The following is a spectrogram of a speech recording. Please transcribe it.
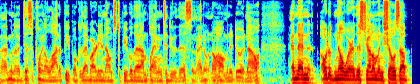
I'm going to disappoint a lot of people because I've already announced to people that I'm planning to do this, and I don't know how I'm going to do it now." And then out of nowhere, this gentleman shows up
